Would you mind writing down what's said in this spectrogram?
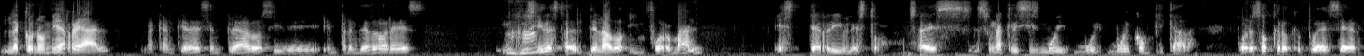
la economía real, la cantidad de desempleados y de emprendedores, inclusive hasta del, lado informal, es terrible esto. O sea, es, es una crisis muy, muy, muy complicada. Por eso creo que puede ser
